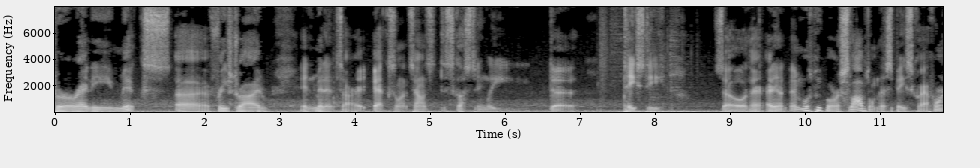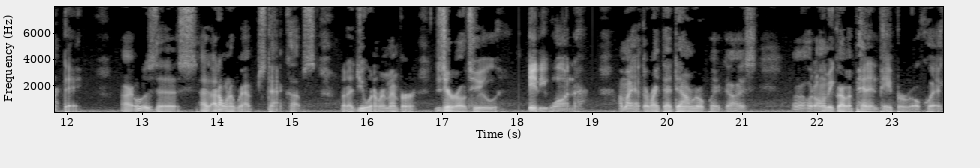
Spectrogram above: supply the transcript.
mix, uh, freeze dried in minutes. Alright, excellent. Sounds disgustingly uh, tasty. So there, and most people are slobs on this spacecraft, aren't they? Alright, what was this? I, I don't want to grab snack cups, but I do want to remember 0281. I might have to write that down real quick, guys. Uh, hold on, let me grab a pen and paper real quick.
